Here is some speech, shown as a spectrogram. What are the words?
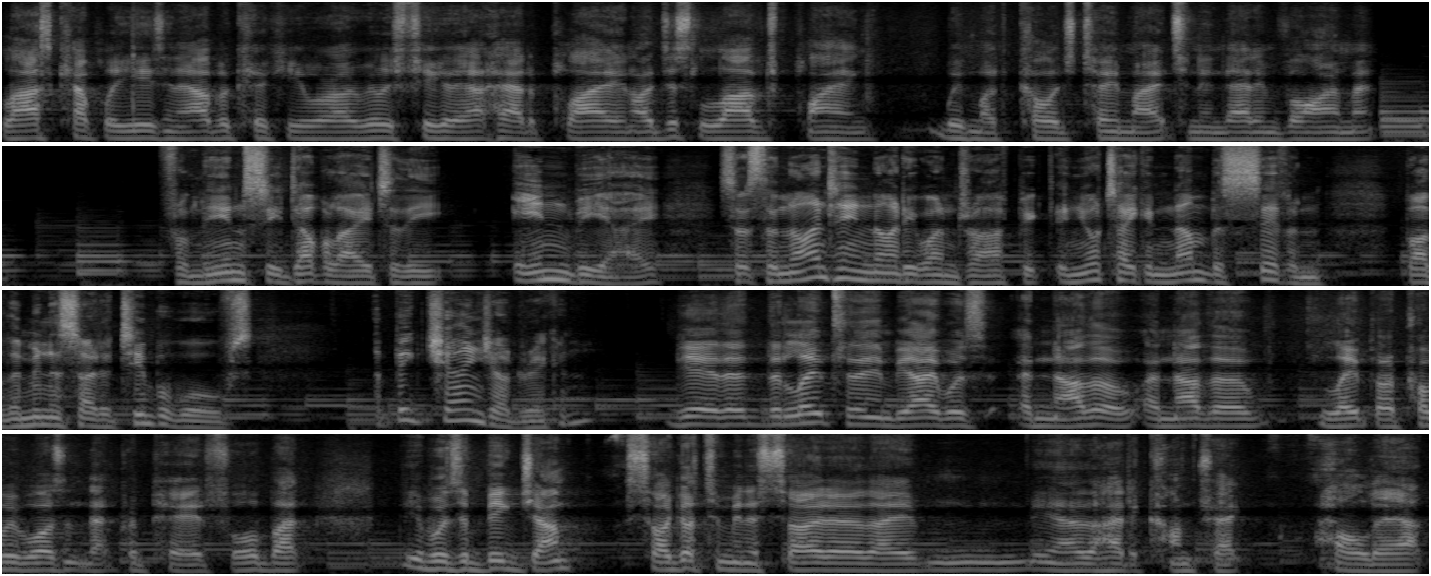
last couple of years in Albuquerque where I really figured out how to play and I just loved playing with my college teammates and in that environment. From the NCAA to the NBA, so it's the 1991 draft pick and you're taken number seven by the Minnesota Timberwolves. A big change, I'd reckon. Yeah, the, the leap to the NBA was another another leap that I probably wasn't that prepared for, but it was a big jump. So I got to Minnesota. They, you know, they had a contract hold out.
